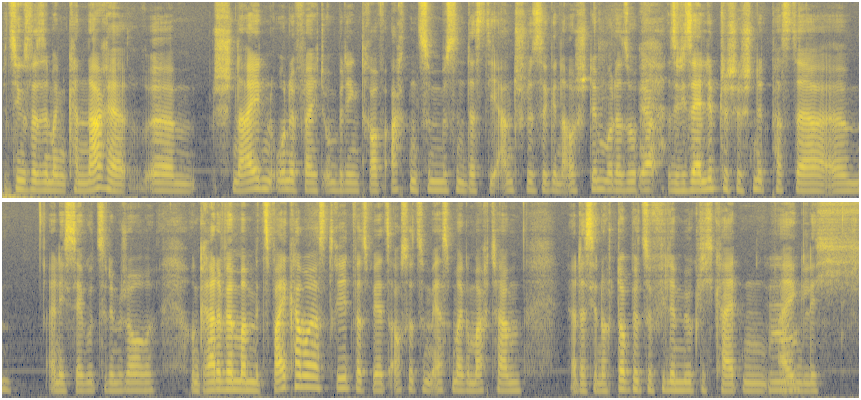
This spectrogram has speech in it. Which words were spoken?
Beziehungsweise man kann nachher ähm, schneiden, ohne vielleicht unbedingt darauf achten zu müssen, dass die Anschlüsse genau stimmen oder so. Ja, Also dieser elliptische Schnitt passt da ähm, eigentlich sehr gut zu dem Genre. Und gerade wenn man mit zwei Kameras dreht, was wir jetzt auch so zum ersten Mal gemacht haben, hat das ja noch doppelt so viele Möglichkeiten, Mhm. eigentlich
